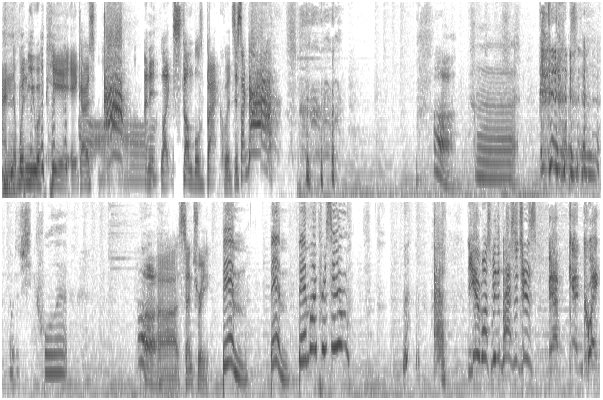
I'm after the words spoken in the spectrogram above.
and when you appear, it goes ah, and it like stumbles backwards. It's like ah. Ah, Uh, what did she call it? ah. Uh, Sentry, Bim! Bim! Bim, I presume? you must be the passengers. Yep, get quick,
